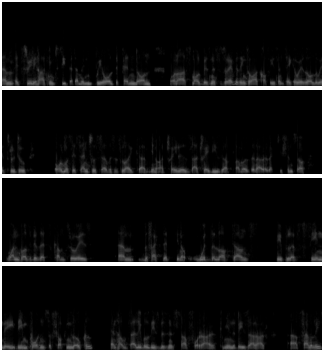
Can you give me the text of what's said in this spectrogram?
um, it's really heartening to see that. I mean, we all depend on, on our small businesses for everything, from our coffees and takeaways all the way through to almost essential services like, um, you know, our traders, our tradies, our plumbers, and our electricians. So one positive that's come through is um, the fact that, you know, with the lockdowns, people have seen the, the importance of shopping local and how valuable these businesses are for our communities, our uh, families.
